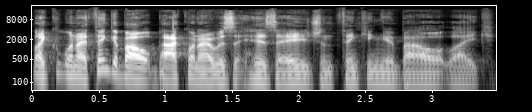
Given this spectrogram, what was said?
like when i think about back when i was at his age and thinking about like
